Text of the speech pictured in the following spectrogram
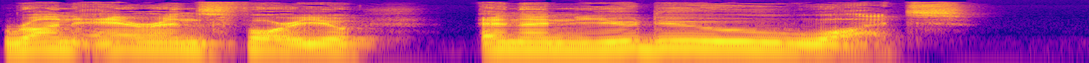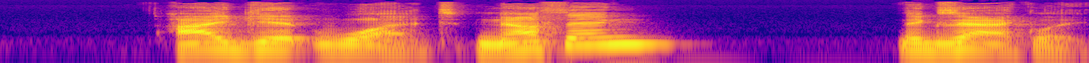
run errands for you. And then you do what? I get what? Nothing? Exactly.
